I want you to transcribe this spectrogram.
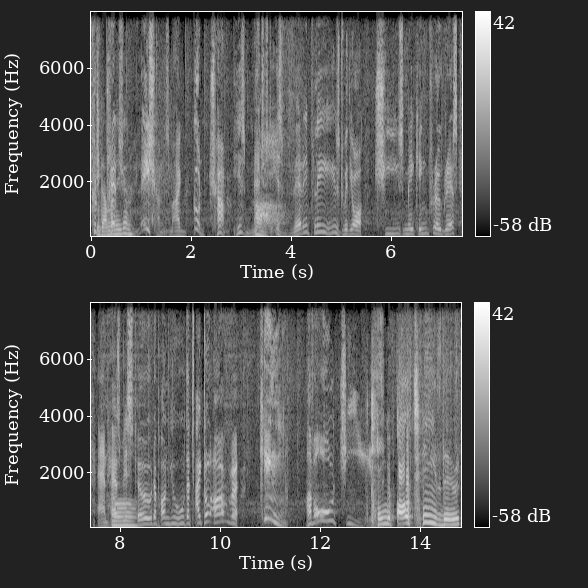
Congratulations, my good chum. His Majesty oh. is very pleased with your cheese-making progress and has oh. bestowed upon you the title of King of all cheese. King of all cheese, dude.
